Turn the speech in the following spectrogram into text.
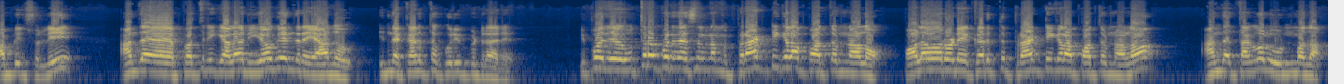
அப்படின்னு சொல்லி அந்த பத்திரிகையாளர் யோகேந்திர யாதவ் இந்த கருத்தை குறிப்பிடுறாரு. இப்போ இது உத்தரப்பிரதேசத்தில் நம்ம பிராக்டிக்கலா பார்த்தோம்னாலும் பலவருடைய கருத்து பிராக்டிக்கலா பார்த்தோம்னாலும் அந்த தகவல் உண்மைதான்.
